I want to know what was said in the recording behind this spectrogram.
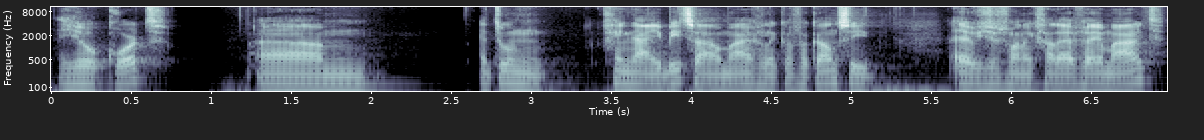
heel kort. Ehm, en toen ging ik naar Ibiza om eigenlijk een vakantie. Eventjes van, ik ga er even helemaal uit.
